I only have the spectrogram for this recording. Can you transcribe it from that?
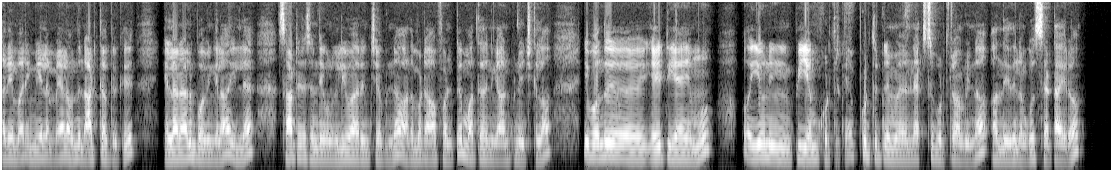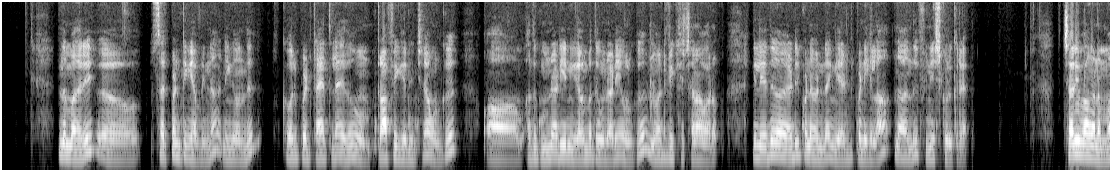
அதே மாதிரி மேலே மேலே வந்து நாட்கள் இருக்குது எல்லா நாளும் போவீங்களா? இல்லை சாட்டர்டே சண்டே உங்களுக்கு லீவாக இருந்துச்சு அப்படின்னா அதை மட்டும் ஆஃப் பண்ணிட்டு மற்றதை நீங்கள் ஆன் பண்ணி வச்சுக்கலாம். இப்போ வந்து எயிட் ஏஎம்மும் ஈவினிங் பிஎம் கொடுத்துருக்கேன். கொடுத்துட்டு நெக்ஸ்ட்டு நெக்ஸ்ட் கொடுத்துட்டோம் அப்படின்னா அந்த இது நமக்கு செட் ஆயிரும். இந்த மாதிரி செட் பண்ணிட்டீங்க அப்படின்னா நீங்கள் வந்து குறிப்பிட்ட டயத்தில் எதுவும் டிராஃபிக் இருந்துச்சுன்னா உங்களுக்கு அதுக்கு முன்னாடியே நீங்கள் கிளம்புறதுக்கு முன்னாடியே உங்களுக்கு நோட்டிஃபிகேஷனாக வரும். இல்லை எதுவும் எடிட் பண்ண வேண்டாம் இங்கே எடிட் பண்ணிக்கலாம். நான் வந்து ஃபினிஷ் கொடுக்குறேன். சரி வாங்க நம்ம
